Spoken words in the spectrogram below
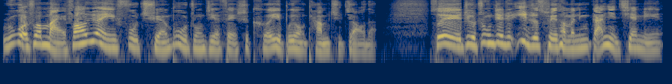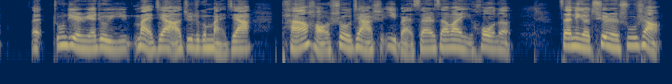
如果说买方愿意付全部中介费，是可以不用他们去交的。所以这个中介就一直催他们，你们赶紧签名。哎，中介人员就与卖家啊，就这个买家谈好售价是一百三十三万以后呢，在那个确认书上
